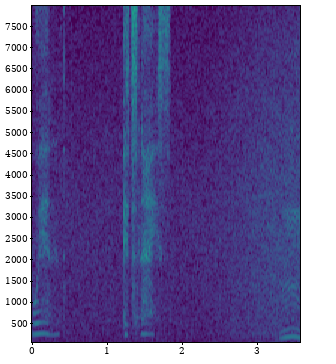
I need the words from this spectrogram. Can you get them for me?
Wind. It's nice. Hmm.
